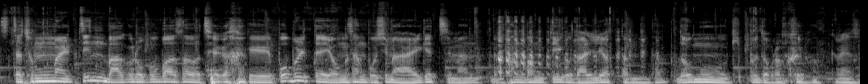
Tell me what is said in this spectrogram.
진짜 정말 찐 막으로 뽑아서 제가 그 뽑을 때 영상 보시면 알겠지만 방방 뛰고 난리였답니다 너무 기쁘더라고요 그래서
